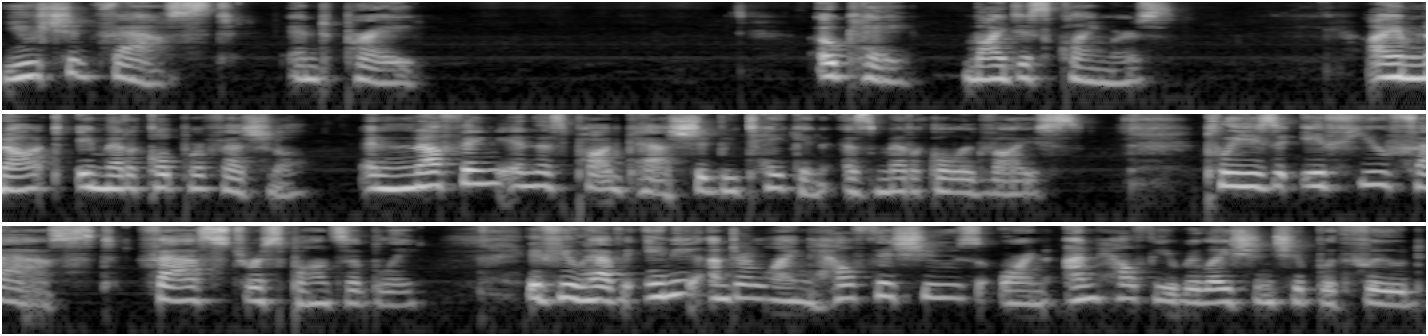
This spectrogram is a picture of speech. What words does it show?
you should fast and pray. Okay, my disclaimers. I am not a medical professional, and nothing in this podcast should be taken as medical advice. Please, if you fast, fast responsibly. If you have any underlying health issues or an unhealthy relationship with food,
